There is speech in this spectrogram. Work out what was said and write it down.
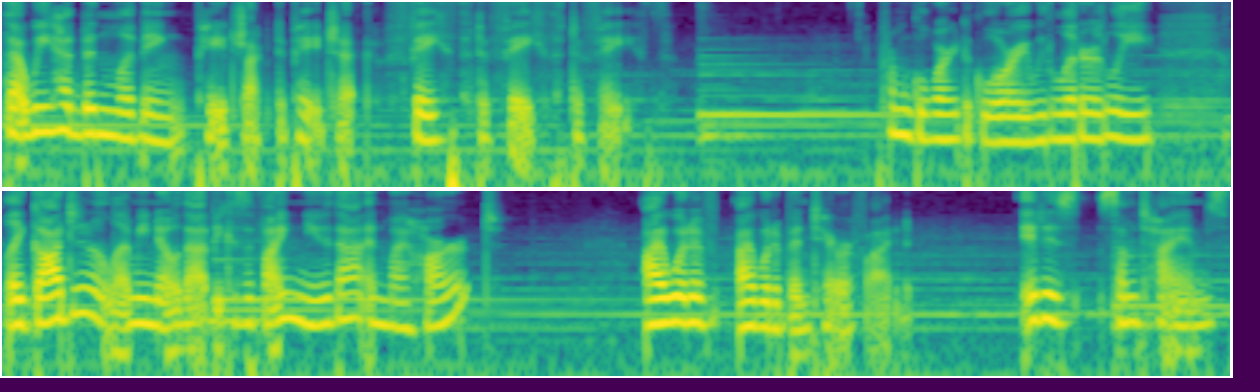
that we had been living paycheck to paycheck, faith to faith to faith. From glory to glory, we literally, like, God didn't let me know that because if I knew that in my heart, I would have I would have been terrified. It is sometimes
